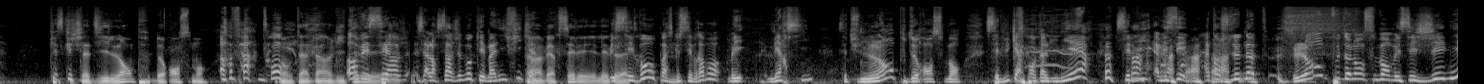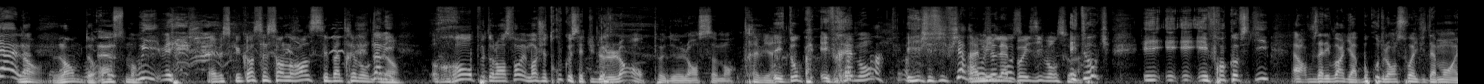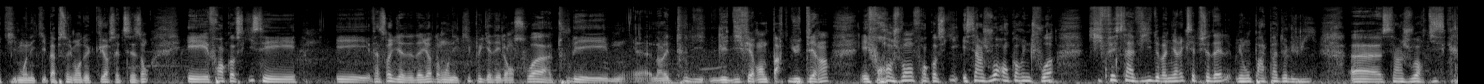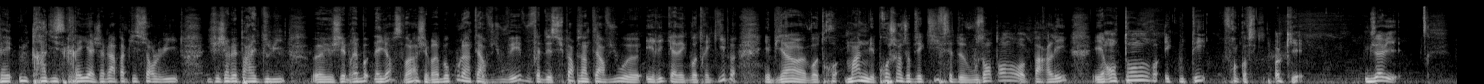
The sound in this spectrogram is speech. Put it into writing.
Qu'est-ce que T'as dit lampe de rancement. Oh pardon. Donc t'as invité. Oh mais les- c'est un, alors c'est un jeu de mots qui est magnifique. T'as inversé les, les Mais c'est beau parce que c'est vraiment. Mais merci. C'est une lampe de lancement. C'est lui qui apporte la lumière. C'est lui. Ah, mais. Attends, je le note. Lampe de lancement. Mais c'est génial. Non, lampe de Euh, rancement. oui, mais Eh, Parce que quand ça sent le rance, c'est pas très bon. non mais. Rampe de lancement. Mais moi je trouve que c'est une lampe de lancement. Très bien. Et donc, et vraiment, et je suis fier de Ami de la poésie, bonsoir. Et donc, et, et, et- et Frankowski, alors vous allez voir, il y a beaucoup de Lensois évidemment, hein, qui est mon équipe absolument de cœur cette saison. Et Frankowski, c'est. Et de toute façon, il y a d'ailleurs dans mon équipe, il y a des Lensois à tous les, euh, dans les, tous les différentes parties du terrain. Et franchement, Frankowski, et c'est un joueur encore une fois qui fait sa vie de manière exceptionnelle, mais on parle pas de lui. Euh, c'est un joueur discret, ultra discret. Il n'y a jamais un papier sur lui. Il fait jamais parler de lui. Euh, j'aimerais, d'ailleurs, voilà, j'aimerais beaucoup l'interviewer. Vous faites des superbes interviews, euh, Eric, avec votre équipe. Eh bien, votre, moi, un de mes prochains objectifs, c'est de vous entendre parler et entendre écouter Frankowski. Ok. Xavier.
